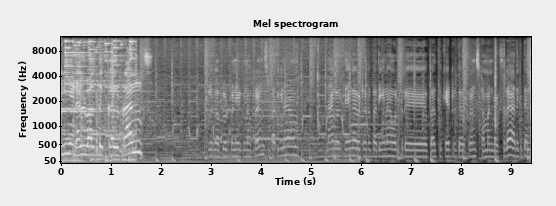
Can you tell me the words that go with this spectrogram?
இனிய நல்வாழ்த்துக்கள் ஃப்ரெண்ட்ஸ் உங்களுக்கு அப்லோட் பண்ணியிருக்கணும் ஃப்ரெண்ட்ஸ் பார்த்தீங்கன்னா நாங்கள் தேங்காய் வெட்டுறது பார்த்தீங்கன்னா ஒருத்தர் பார்த்து கேட்டிருக்காரு ஃப்ரெண்ட்ஸ் கமெண்ட் பாக்ஸில் அதுக்கு தான்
